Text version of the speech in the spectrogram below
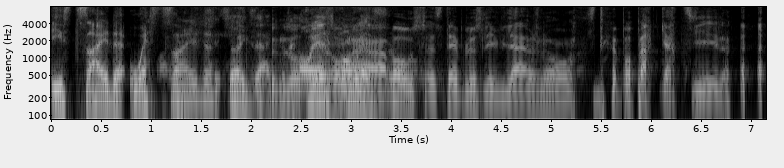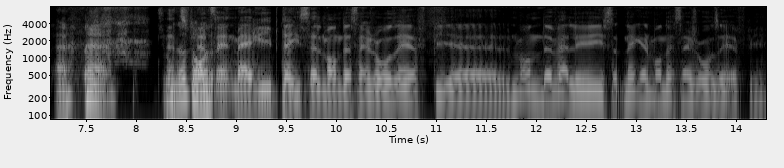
East Side, West Side. C'est ça, exact. Nous autres, West, hein, en Beauce, c'était plus les villages. là. C'était pas par quartier. Là. Tu de Sainte-Marie, puis t'haïssais le monde de Saint-Joseph, puis euh, le monde de Vallée, il se tenait avec le monde de Saint-Joseph. Puis...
